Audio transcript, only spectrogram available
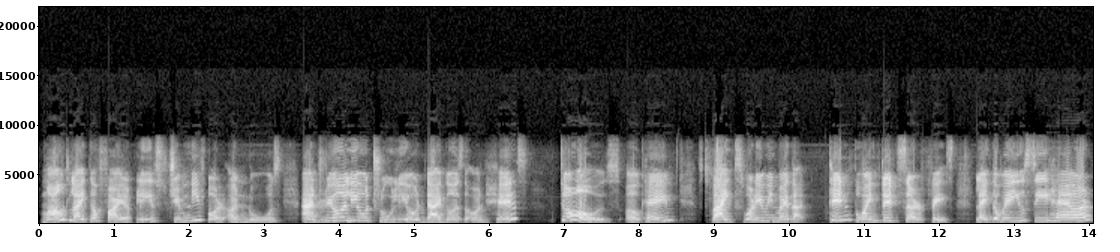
mouth like a fireplace, chimney for a nose, and really or truly or daggers on his toes. Okay, spikes. What do you mean by that? Thin pointed surface, like the way you see here.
